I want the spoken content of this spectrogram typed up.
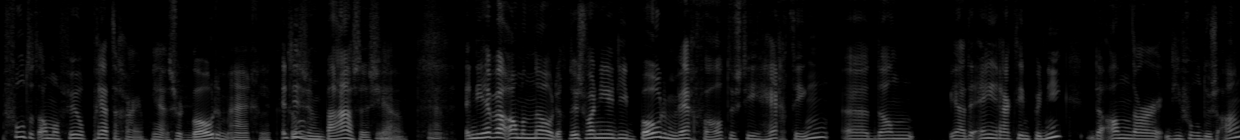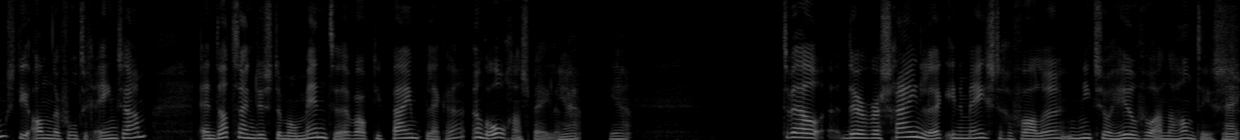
voelt het allemaal veel prettiger. Ja, een soort bodem eigenlijk. Het toch? is een basis, ja. Ja, ja. En die hebben we allemaal nodig. Dus wanneer die bodem wegvalt, dus die hechting, eh, dan, ja, de een raakt in paniek, de ander die voelt dus angst, die ander voelt zich eenzaam. En dat zijn dus de momenten waarop die pijnplekken een rol gaan spelen. Ja, ja. Terwijl er waarschijnlijk in de meeste gevallen niet zo heel veel aan de hand is. Nee.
